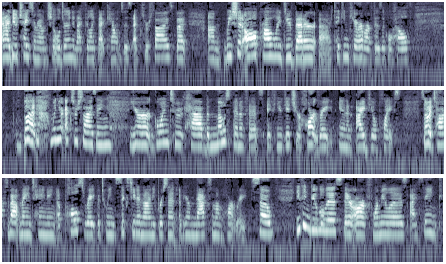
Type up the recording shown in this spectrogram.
And I do chase around children, and I feel like that counts as exercise. But um, we should all probably do better uh, taking care of our physical health. But when you're exercising, you're going to have the most benefits if you get your heart rate in an ideal place. So it talks about maintaining a pulse rate between 60 to 90% of your maximum heart rate. So you can Google this. There are formulas. I think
